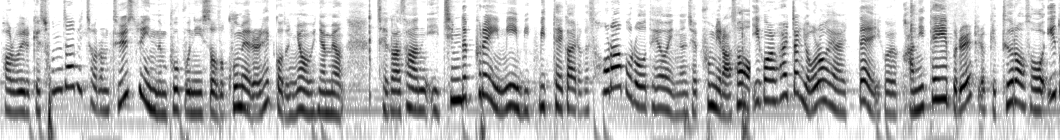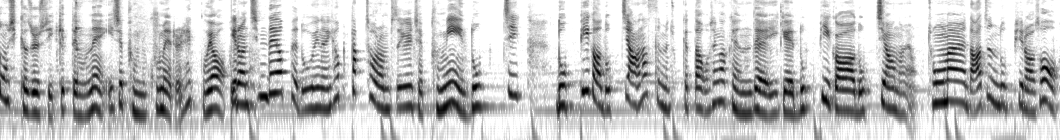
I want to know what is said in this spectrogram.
바로 이렇게 손잡이처럼 들 수 있는 부분이 있어서 구매를 했거든요. 왜냐면 제가 산 이 침대 프레임이 밑, 밑에가 이렇게 서랍으로 되어 있는 제품이라서 이걸 활짝 열어야 할 때 이걸 간이 테이블을 이렇게 들어서 이동시켜 줄 수 있기 때문에 이 제품을 구매를 했고요. 이런 침대 옆에 놓이는 협탁처럼 쓰일 제품이 높지 높이가 높지 않았으면 좋겠다고 생각했는데 이게 높이가 높지 않아요. 정말 낮은 높이라서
